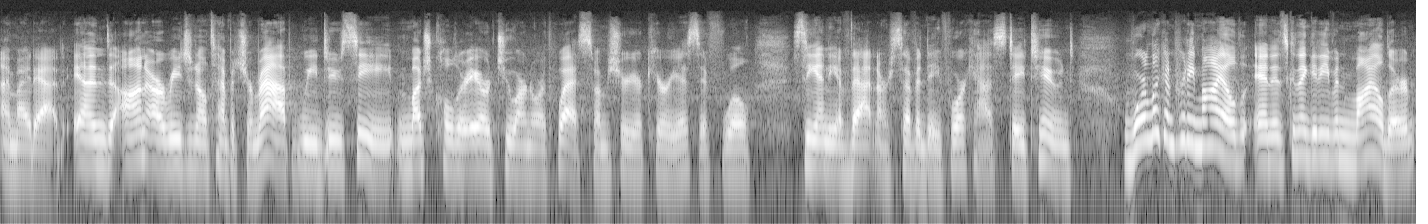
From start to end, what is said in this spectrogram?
I might add. And on our regional temperature map, we do see much colder air to our northwest. So I'm sure you're curious if we'll see any of that in our seven day forecast. Stay tuned. We're looking pretty mild and it's going to get even milder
